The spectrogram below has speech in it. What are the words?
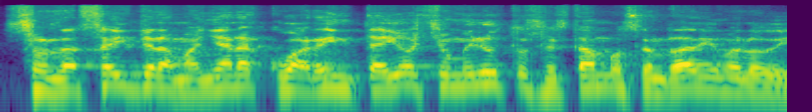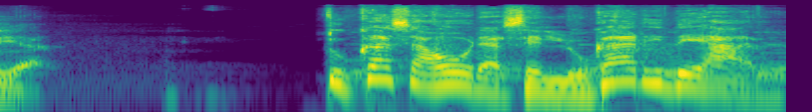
Son las 6 de la mañana, 48 minutos, estamos en Radio Melodía. Tu casa ahora es el lugar ideal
